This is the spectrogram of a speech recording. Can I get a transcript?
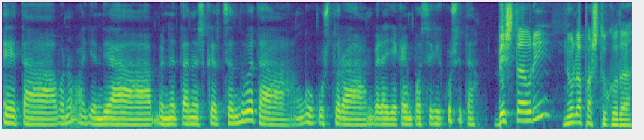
Eta, bueno, ba, jendea benetan eskertzen du eta gu gustora beraiek pozik ikusita. Besta hori nola pastuko da?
